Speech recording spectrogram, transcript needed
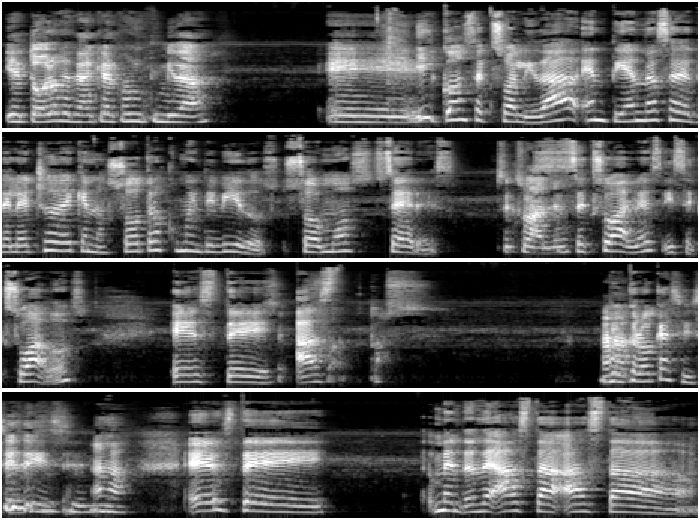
y de todo lo que tenga que ver con intimidad. Eh, y con sexualidad, entiéndase desde el hecho de que nosotros como individuos somos seres sexuales, sexuales y sexuados. Este, yo creo que así se dice. Ajá. Este, ¿Me entiendes? Hasta, hasta...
